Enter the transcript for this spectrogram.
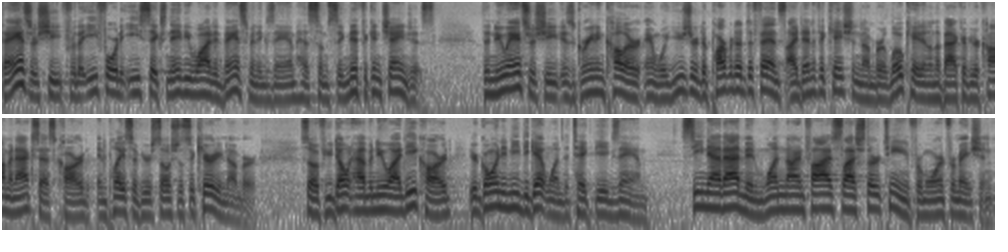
The answer sheet for the E4 to E6 Navy-wide advancement exam has some significant changes. The new answer sheet is green in color and will use your Department of Defense identification number located on the back of your Common Access card in place of your Social Security number. So if you don't have a new ID card, you're going to need to get one to take the exam. See NAV Admin 195-13 for more information.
